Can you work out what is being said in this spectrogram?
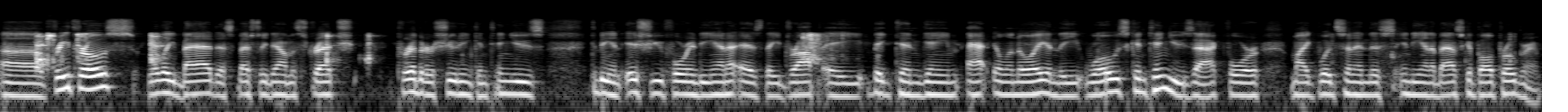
Uh, free throws, really bad, especially down the stretch. Perimeter shooting continues to be an issue for Indiana as they drop a Big Ten game at Illinois, and the woes continue, Zach, for Mike Woodson and this Indiana basketball program.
